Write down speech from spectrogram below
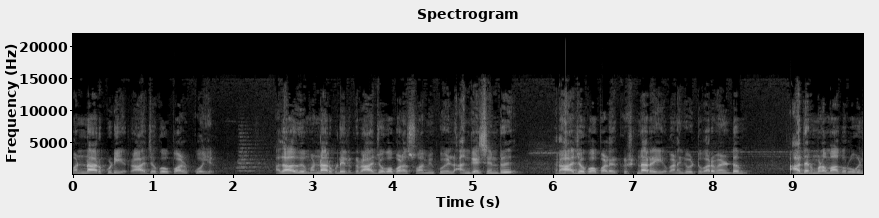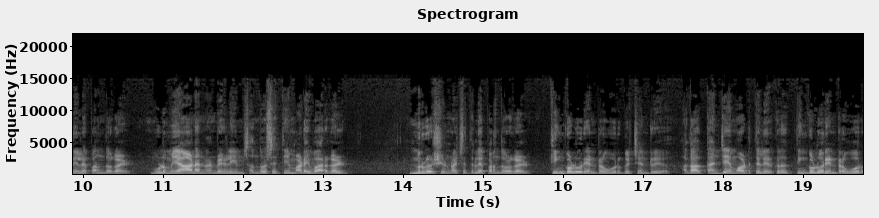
மன்னார்குடி ராஜகோபால் கோயில். அதாவது மன்னார்குடியில் இருக்கிற ராஜகோபால சுவாமி கோயில். அங்கே சென்று ராஜகோபாலர் கிருஷ்ணரை வணங்கிவிட்டு வர வேண்டும். அதன் மூலமாக ரோகிணியில் பிறந்தவர்கள் முழுமையான நன்மைகளையும் சந்தோஷத்தையும் அடைவார்கள். மிருகஷின் நட்சத்திரத்தில் பிறந்தவர்கள் திங்களூர் என்ற ஊருக்கு சென்று அதாவது தஞ்சை மாவட்டத்தில் இருக்கிறது திங்களூர் என்ற ஊர்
